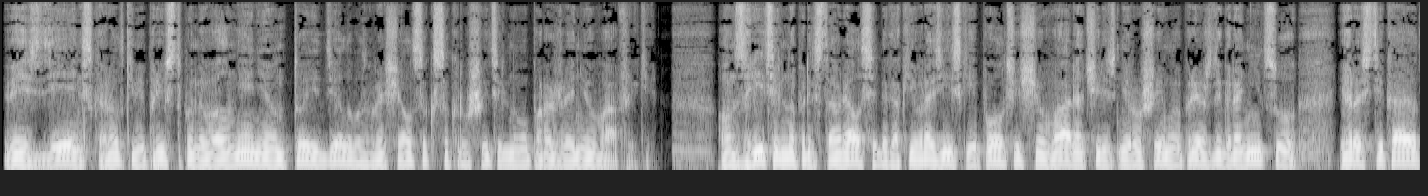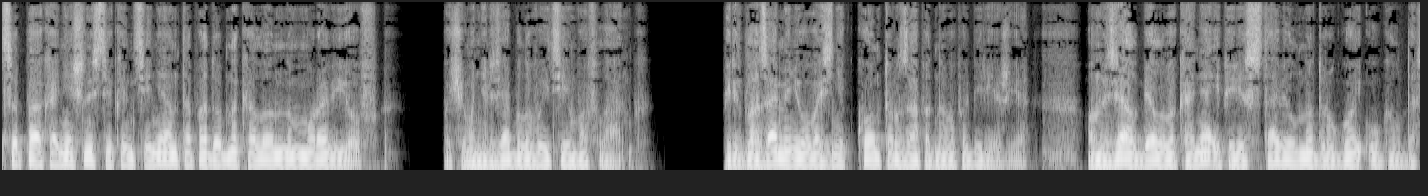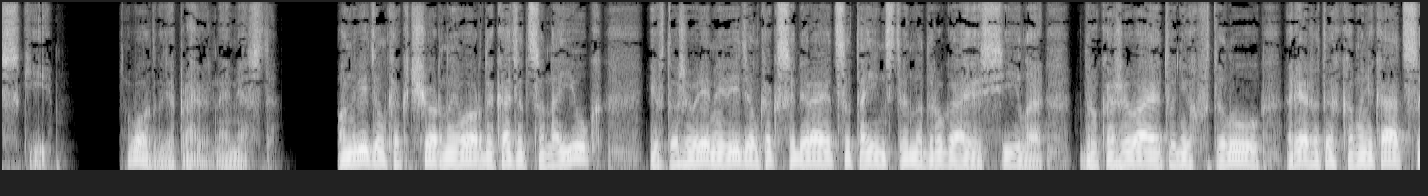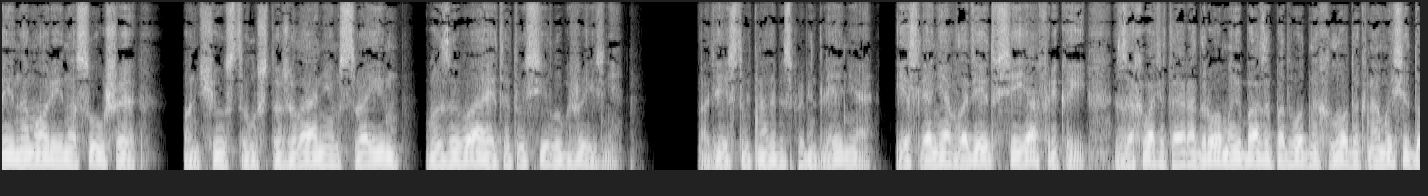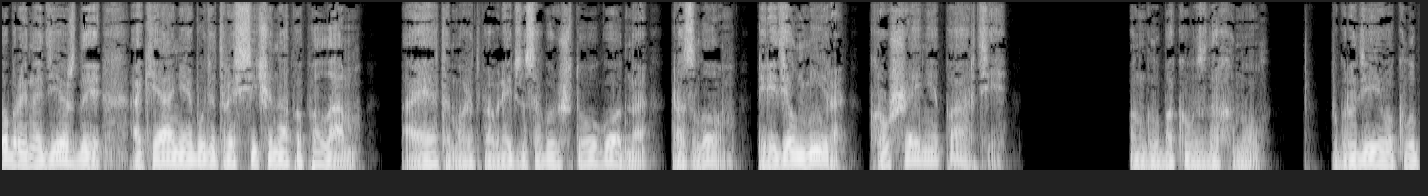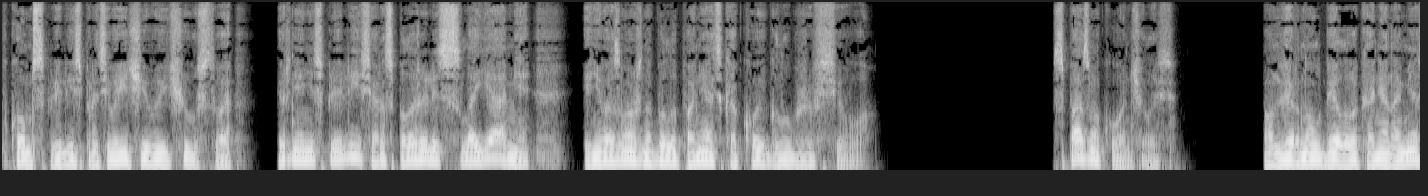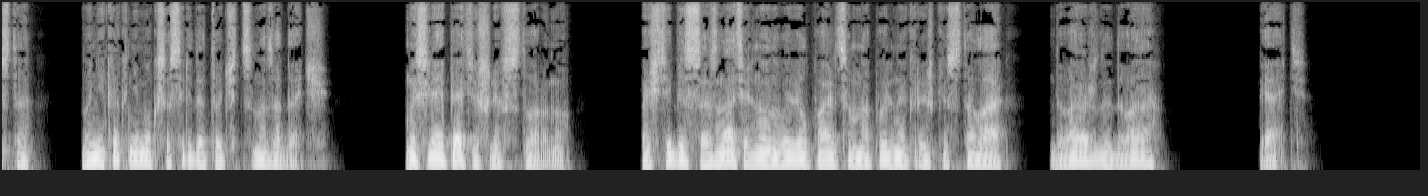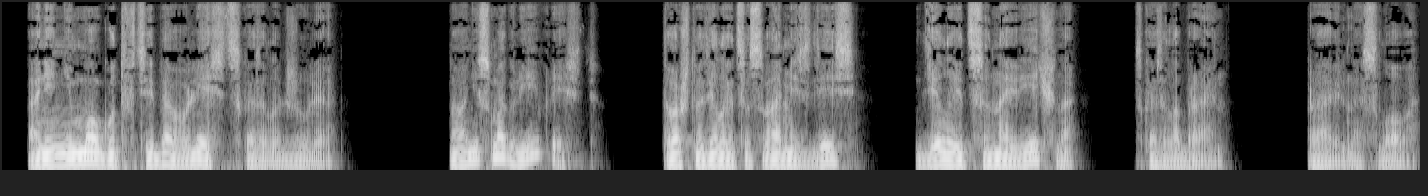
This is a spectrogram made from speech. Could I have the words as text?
Весь день с короткими приступами волнения он то и дело возвращался к сокрушительному поражению в Африке. Он зрительно представлял себе, как евразийские полчища валят через нерушимую прежде границу и растекаются по оконечности континента, подобно колоннам муравьев. Почему нельзя было выйти им во фланг? Перед глазами у него возник контур западного побережья. Он взял белого коня и переставил на другой угол доски. Вот где правильное место. Он видел, как черные орды катятся на юг, и в то же время видел, как собирается таинственно другая сила, вдруг оживает у них в тылу, режет их коммуникации на море и на суше. Он чувствовал, что желанием своим вызывает эту силу к жизни. Но действовать надо без промедления. Если они овладеют всей Африкой, захватят аэродромы и базы подводных лодок на мысе Доброй Надежды, океания будет рассечена пополам. А это может повлечь за собой что угодно — разлом, передел мира, крушение партии. Он глубоко вздохнул. В груди его клубком сплелись противоречивые чувства. Вернее, не сплелись, а расположились слоями, и невозможно было понять, какой глубже всего. Спазма кончилась. Он вернул белого коня на место, но никак не мог сосредоточиться на задаче. Мысли опять ушли в сторону. Почти бессознательно он вывел пальцем на пыльной крышке стола. Дважды два — пять. «Они не могут в тебя влезть», — сказала Джулия. «Но они смогли влезть. То, что делается с вами здесь, делается навечно», — сказала Брайан. Правильное слово.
